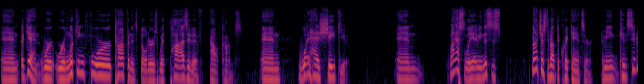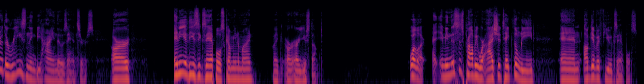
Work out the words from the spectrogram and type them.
And again, we're, we're looking for confidence builders with positive outcomes. And what has shaped you? And lastly, I mean, this is not just about the quick answer. I mean, consider the reasoning behind those answers. Are any of these examples coming to mind? Like, or are you stumped? Well, look, I mean, this is probably where I should take the lead, and I'll give a few examples.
